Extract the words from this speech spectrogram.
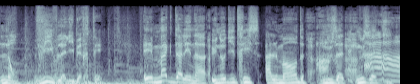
Non, vive la liberté. Et Magdalena, une auditrice allemande, nous a, nous a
